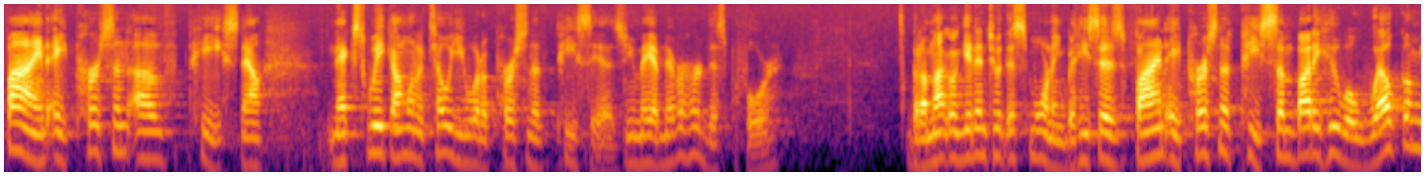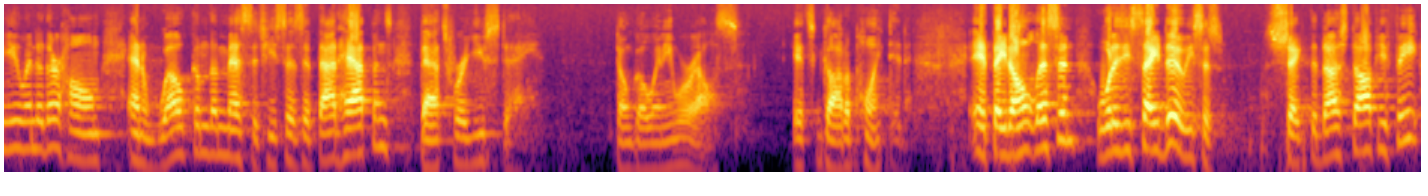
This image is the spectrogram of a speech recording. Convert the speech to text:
find a person of peace. Now, Next week, I'm going to tell you what a person of peace is. You may have never heard this before, but I'm not going to get into it this morning. But he says, find a person of peace, somebody who will welcome you into their home and welcome the message. He says, if that happens, that's where you stay. Don't go anywhere else. It's God appointed. If they don't listen, what does he say do? He says, shake the dust off your feet,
